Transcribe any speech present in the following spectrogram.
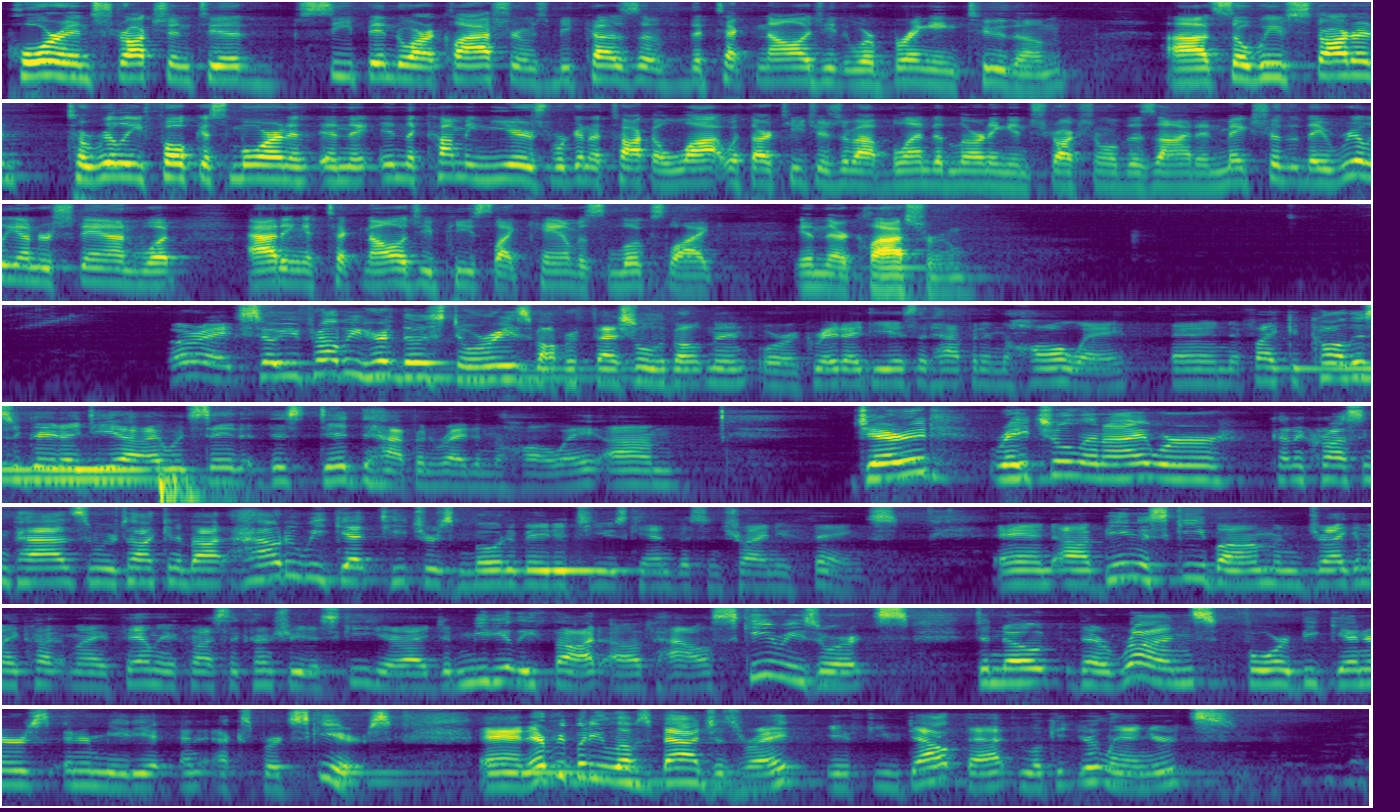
poor instruction to seep into our classrooms because of the technology that we're bringing to them. Uh, so we've started to really focus more, and in the, in the coming years, we're going to talk a lot with our teachers about blended learning instructional design and make sure that they really understand what adding a technology piece like Canvas looks like in their classroom. All right, so you've probably heard those stories about professional development or great ideas that happen in the hallway. And if I could call this a great idea, I would say that this did happen right in the hallway. Um, Jared, Rachel, and I were kind of crossing paths and we were talking about how do we get teachers motivated to use Canvas and try new things. And uh, being a ski bum and dragging my, my family across the country to ski here, I immediately thought of how ski resorts denote their runs for beginners, intermediate, and expert skiers. And everybody loves badges, right? If you doubt that, look at your lanyards,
